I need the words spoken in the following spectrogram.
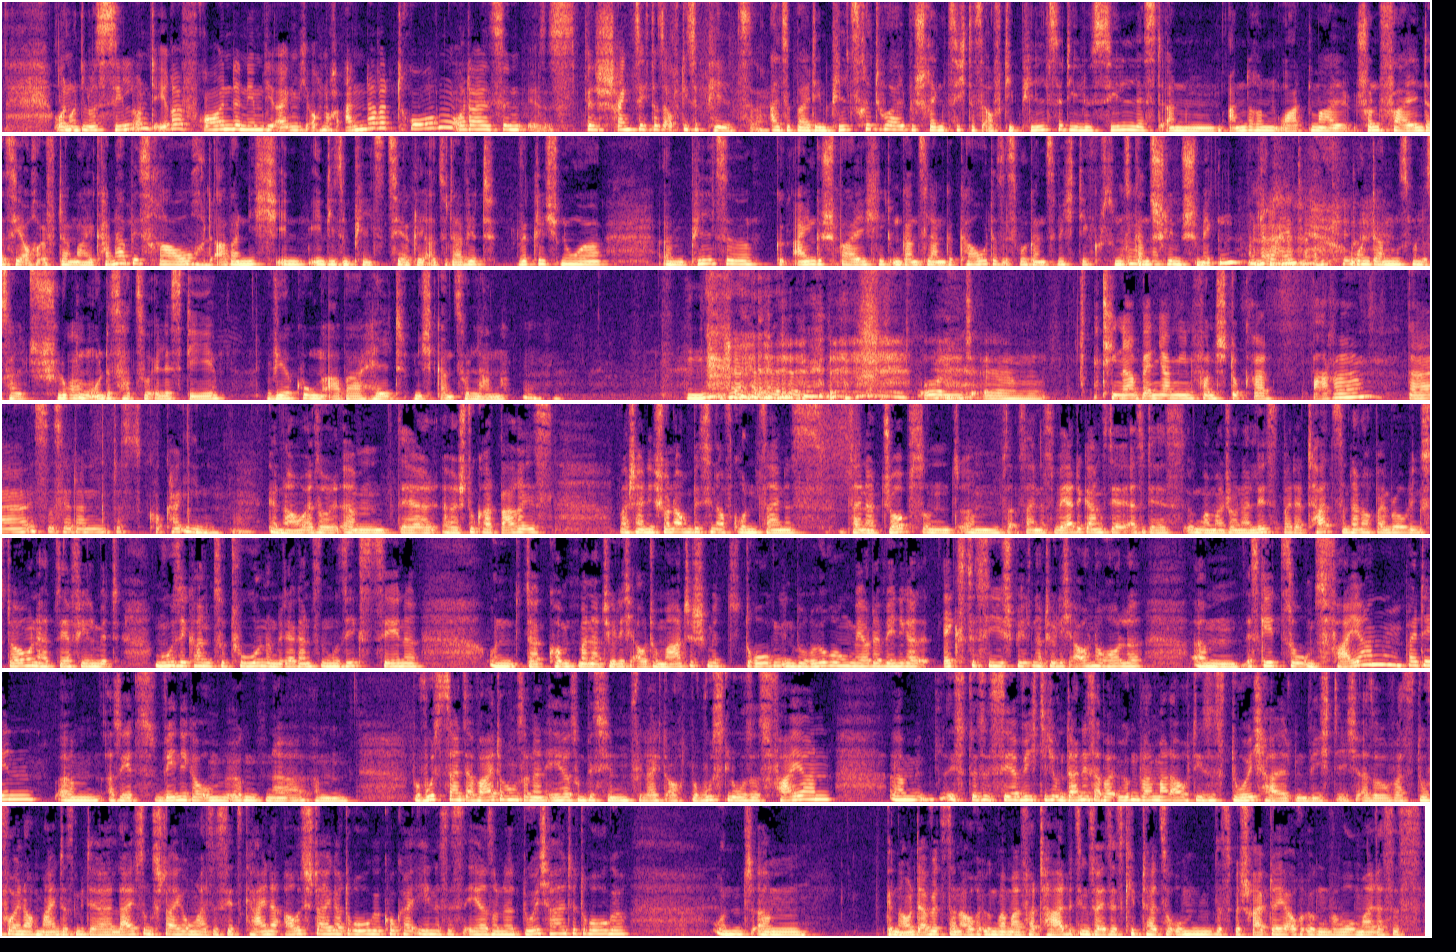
Und, und Lucille und ihre Freunde, nehmen die eigentlich auch noch andere Drogen oder sind, beschränkt sich das auf diese Pilze? Also bei dem Pilzritual beschränkt sich das auf die Pilze. Die Lucille lässt an einem anderen Ort mal schon fallen, dass sie auch öfter mal Cannabis raucht, mhm. aber nicht in, in diesem Pilzzirkel. Also da wird wirklich nur ähm, Pilze eingespeichelt und ganz lang gekaut. Das ist wohl ganz wichtig. Das muss mhm. ganz schlimm schmecken anscheinend. okay. Und dann muss man das halt schlucken mhm. und es hat so LSD-Wirkung, aber hält nicht ganz so lang. Mhm. und ähm, Tina Benjamin von Stuckrad-Barre da ist es ja dann das Kokain. Genau, also ähm, der äh, Stuckrad Barre ist wahrscheinlich schon auch ein bisschen aufgrund seines seiner Jobs und ähm, seines Werdegangs. Der, also der ist irgendwann mal Journalist bei der Taz und dann auch beim Rolling Stone. Er hat sehr viel mit Musikern zu tun und mit der ganzen Musikszene. Und da kommt man natürlich automatisch mit Drogen in Berührung, mehr oder weniger. Ecstasy spielt natürlich auch eine Rolle. Ähm, es geht so ums Feiern bei denen, ähm, also jetzt weniger um irgendeine ähm, Bewusstseinserweiterung, sondern eher so ein bisschen vielleicht auch bewusstloses Feiern. Ähm, ist, das ist sehr wichtig. Und dann ist aber irgendwann mal auch dieses Durchhalten wichtig. Also was du vorhin auch meintest mit der Leistungssteigerung, also es ist jetzt keine Aussteigerdroge, Kokain, es ist eher so eine Durchhaltedroge. Und ähm, genau, und da wird es dann auch irgendwann mal fatal, beziehungsweise es kippt halt so um, das beschreibt er ja auch irgendwo mal, dass es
